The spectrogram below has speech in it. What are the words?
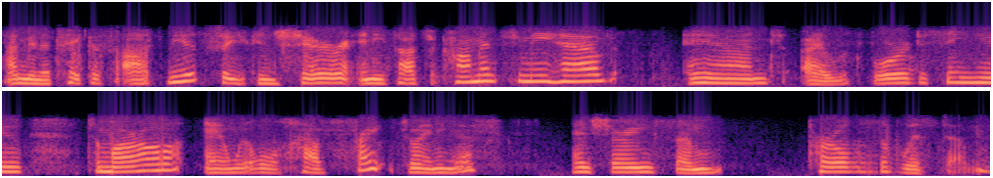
I'm going to take us off mute so you can share any thoughts or comments you may have. And I look forward to seeing you tomorrow, and we will have Frank joining us and sharing some pearls of wisdom.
